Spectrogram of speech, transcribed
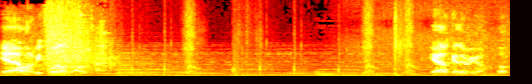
Yeah, I want to be foiled all the time. Yeah, okay, there we go. Oh,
